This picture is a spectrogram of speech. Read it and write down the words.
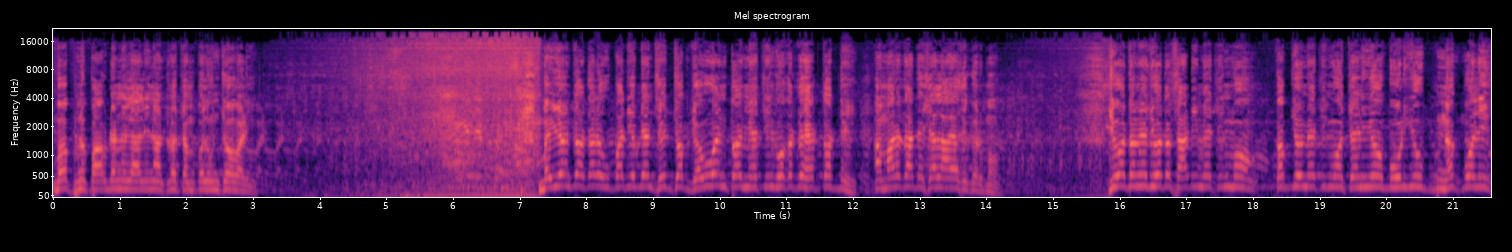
બફ ને પાવડર ને લાલીને આટલો ચંપલ ઊંચો વાળી. ભાઈઓ તો અત્યારે ઉપાધિઓ બેન સીટ ચોક જવું હોય ને તોય મેચિંગ વગર તો હેડતો જ નહીં. અમારે તો આ દશા લાયા છે ઘરમાં. જુઓ તમે, જુઓ તો સાડી મેચિંગમાં કબજો મેચિંગમાં ચણિયો બોડિયું નખ પોલીસ,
